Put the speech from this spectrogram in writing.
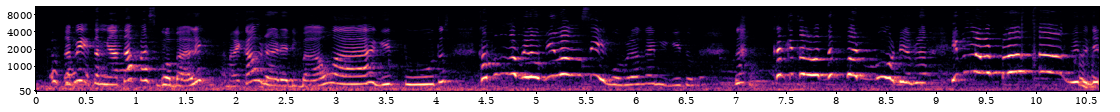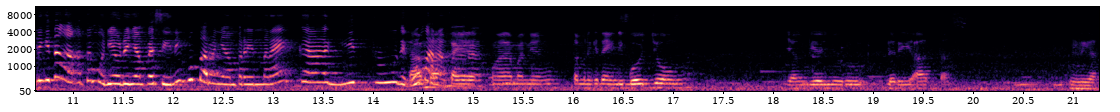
tapi ternyata pas gue balik mereka udah ada di bawah gitu. Terus kamu nggak bilang-bilang sih? Gue bilang kan kayak gitu. Lah kan kita lewat depan bu. Dia bilang ibu lewat belakang gitu. Jadi kita nggak ketemu. Dia udah nyampe sini gue baru nyamperin mereka gitu. Jadi gue sama marah-marah. kayak pengalaman yang teman kita yang di Bojong yang dia nyuruh dari atas. Ngeliat.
